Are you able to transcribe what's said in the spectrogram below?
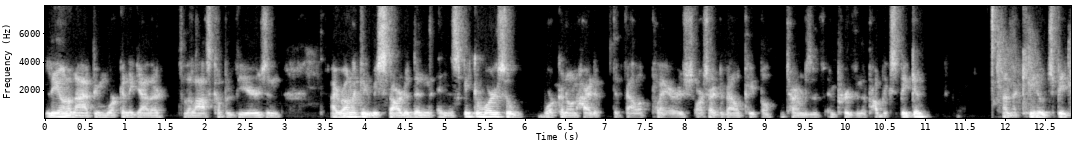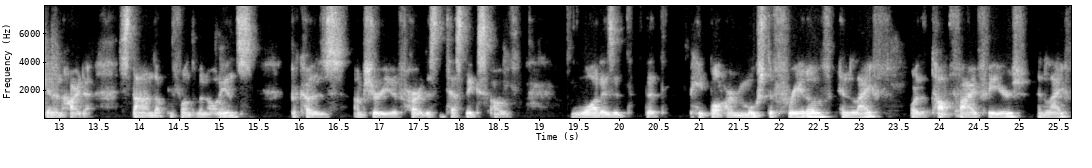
Leon and I have been working together for the last couple of years. And ironically, we started in, in the speaking world. So working on how to develop players or sorry, develop people in terms of improving their public speaking and their keynote speaking and how to stand up in front of an audience. Because I'm sure you've heard the statistics of what is it that people are most afraid of in life or the top five fears in life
